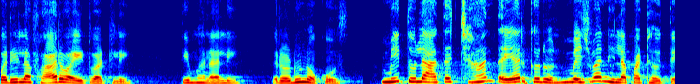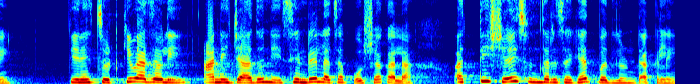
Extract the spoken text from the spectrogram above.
परीला फार वाईट वाटले. ती म्हणाली रडू नकोस. मी तुला आता छान तयार करून मेजवानीला पाठवते. तिने चुटकी वाजवली आणि जादूने सिंड्रेलाचा पोशाखाला अतिशय सुंदर झग्यात बदलून टाकले.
